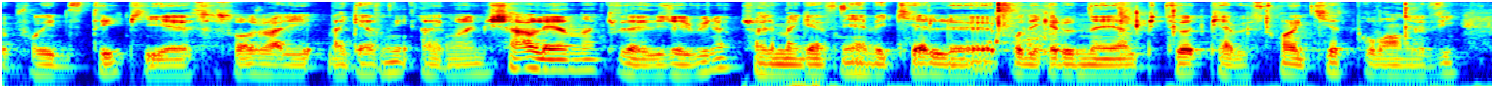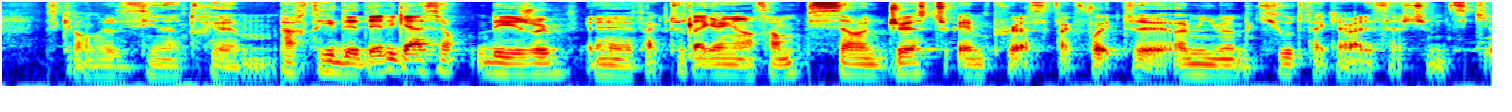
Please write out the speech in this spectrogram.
pour éditer. Puis euh, ce soir, je vais aller magasiner avec mon amie Charlène, que vous avez déjà vu là. Je vais aller magasiner avec elle euh, pour des cadeaux de Noël puis tout. Puis elle veut se trouver un kit pour vendredi. Parce que vendredi, c'est notre euh, partie de délégation des jeux. fait que toute la gang ensemble. Puis c'est un dress to impress. Fait qu'il faut être un minimum cute. Fait qu'elle va aller s'acheter un petit kit.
